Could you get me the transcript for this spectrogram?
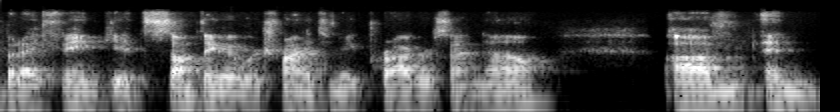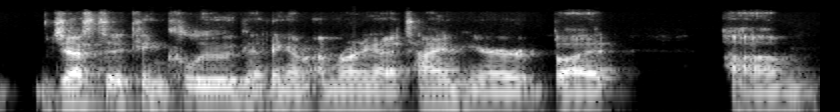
but I think it's something that we're trying to make progress on now. Um, and just to conclude, I think I'm, I'm, running out of time here, but um,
